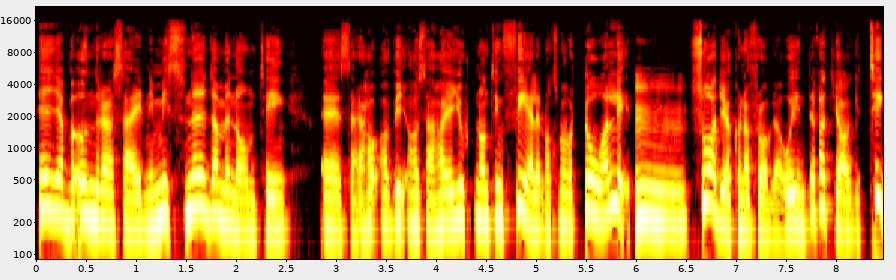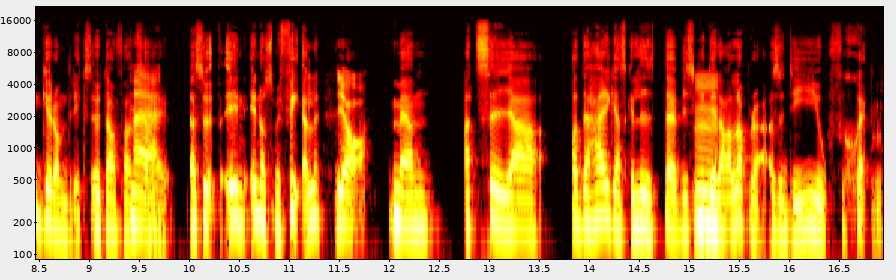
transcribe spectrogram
hej jag bara undrar, så här, är ni missnöjda med någonting? Eh, så här, har, har, vi, har, så här, har jag gjort någonting fel eller något som har varit dåligt? Mm. Så hade jag kunnat fråga och inte för att jag tigger om dricks utan för att Nej. så här, alltså, är, är något som är fel? Ja. Men att säga, ja det här är ganska lite, vi ska ju Mm. dela alla på det här, alltså det är ju oförskämt.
